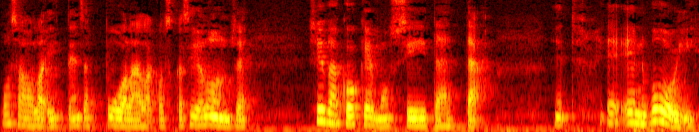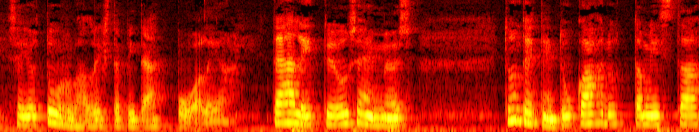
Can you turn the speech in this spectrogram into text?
osaa olla itsensä puolella, koska siellä on se syvä kokemus siitä, että, että en voi, se ei ole turvallista pitää puolia. Tähän liittyy usein myös tunteiden tukahduttamista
